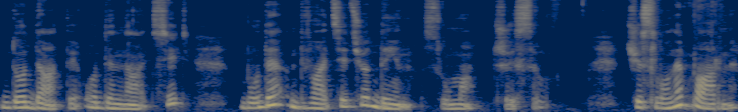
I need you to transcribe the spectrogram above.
додати 11, буде 21 сума чисел. Число непарне.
